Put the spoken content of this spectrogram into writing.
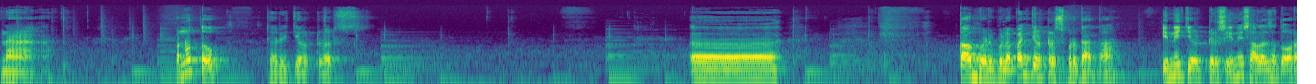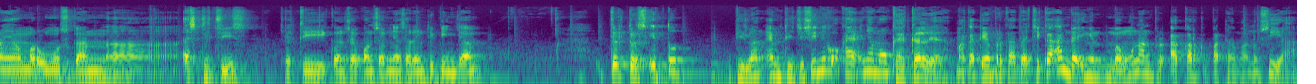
Nah penutup dari Childers eh, tahun 2008 Childers berkata ini Childers ini salah satu orang yang merumuskan uh, eh, SDGs jadi konsep-konsepnya sering dipinjam. Childers itu bilang MDGs ini kok kayaknya mau gagal ya. Maka dia berkata jika anda ingin pembangunan berakar kepada manusia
